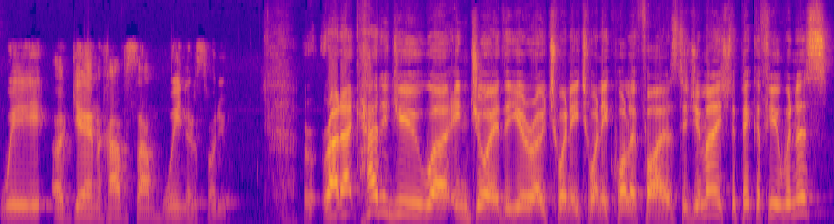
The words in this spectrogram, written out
we again have some winners for you. Radek, how did you uh, enjoy the Euro 2020 qualifiers? Did you manage to pick a few winners?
